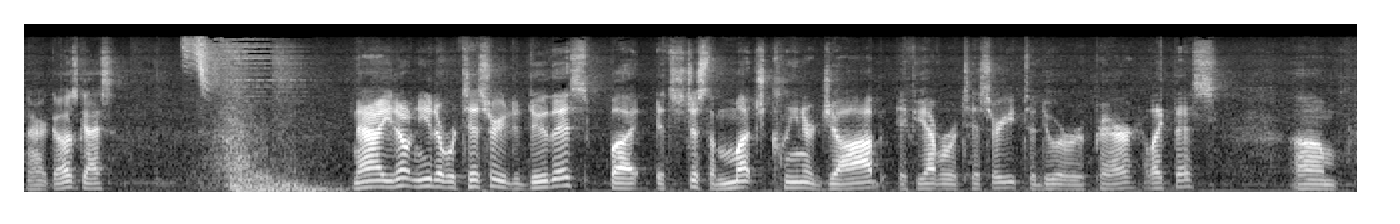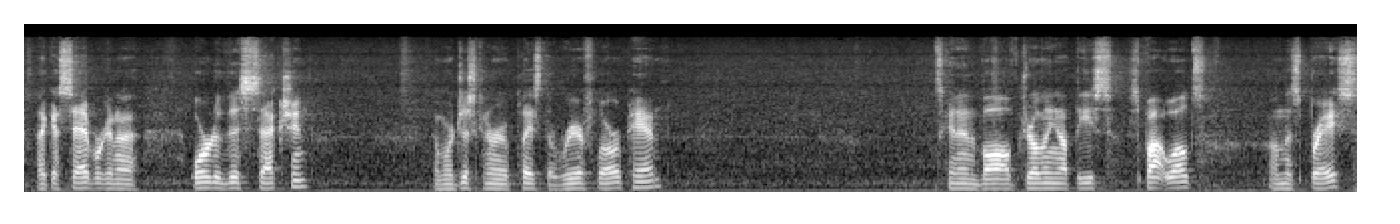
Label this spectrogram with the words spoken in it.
There it goes, guys. Now, you don't need a rotisserie to do this, but it's just a much cleaner job if you have a rotisserie to do a repair like this. Um, like I said, we're gonna order this section and we're just gonna replace the rear floor pan. It's to involve drilling out these spot welds on this brace.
